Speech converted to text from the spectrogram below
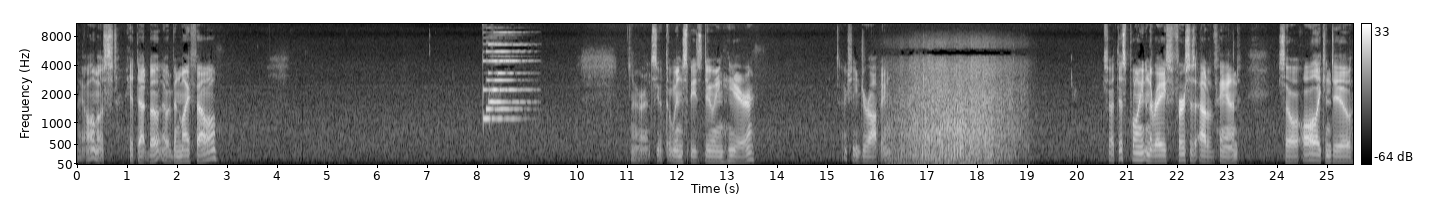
I almost hit that boat. That would have been my foul. Alright, let's see what the wind speed's doing here. It's actually dropping. So at this point in the race, first is out of hand. So all I can do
